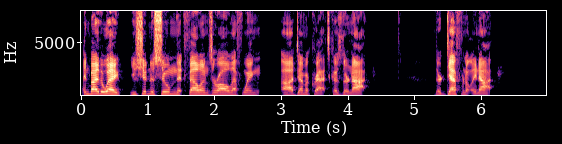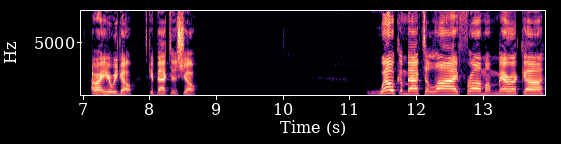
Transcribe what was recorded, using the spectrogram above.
And by the way, you shouldn't assume that felons are all left wing uh, Democrats because they're not. They're definitely not. All right, here we go. Let's get back to the show. Welcome back to Live from America.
